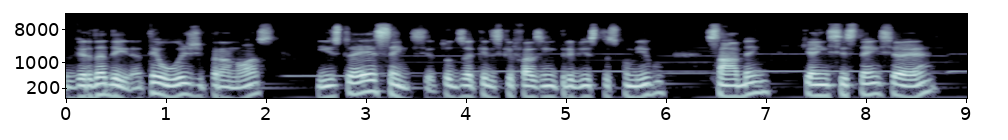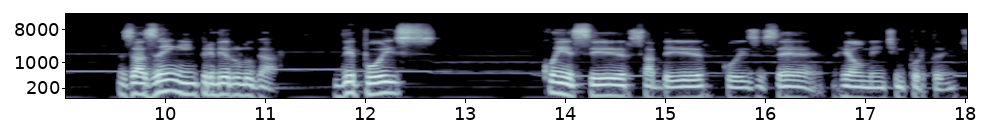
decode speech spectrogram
verdadeira. Até hoje, para nós, isto é a essência. Todos aqueles que fazem entrevistas comigo sabem que a insistência é zazen em primeiro lugar. Depois, conhecer, saber coisas é realmente importante.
